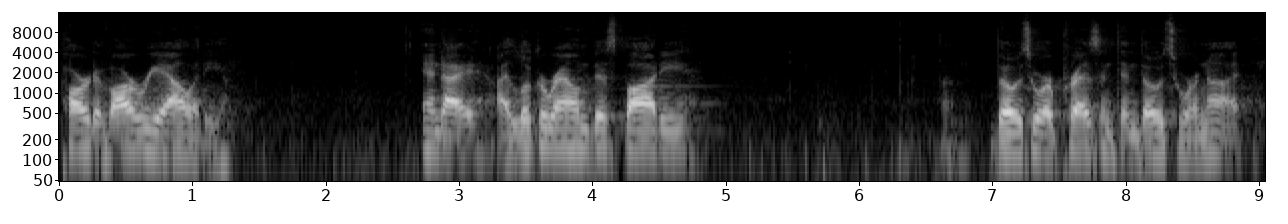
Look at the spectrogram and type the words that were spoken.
part of our reality. And I, I look around this body, um, those who are present and those who are not.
